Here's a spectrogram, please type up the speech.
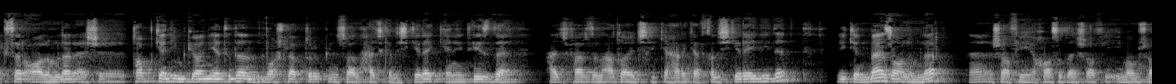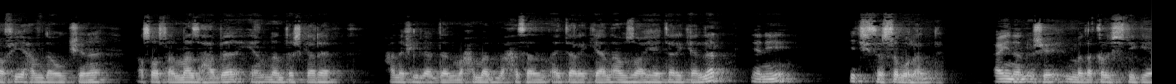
Aksar olimlar shu topgan imkoniyatidan boshlab turib inson haj qilish kerak ya'ni tezda haj farzini ado etishlikka harakat qilish kerak deydi. Lekin ba'zi olimlar shofiy xosatan shofiy imom shofiy hamda u kishini asosan mazhabi undan tashqari hanafiylardan muhammad ibn hasan aytar ekan avzoiy aytar ekanlar ya'ni kechiktirsa bo'ladi. Aynan o'sha nimada qilishligi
